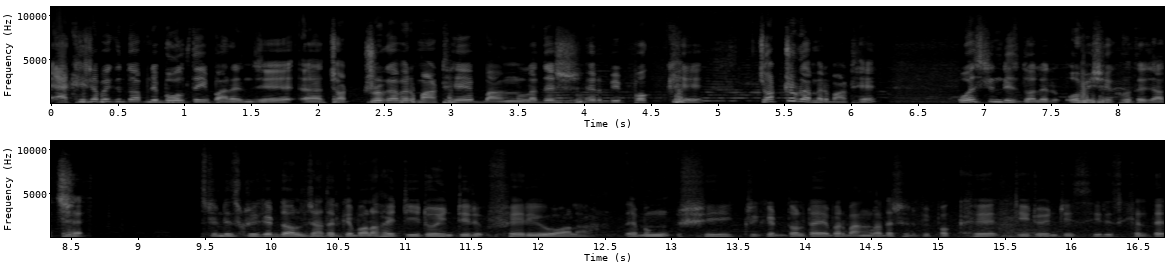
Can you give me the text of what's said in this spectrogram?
এক হিসাবে কিন্তু আপনি বলতেই পারেন যে চট্টগ্রামের মাঠে বাংলাদেশের বিপক্ষে চট্টগ্রামের মাঠে ওয়েস্ট ইন্ডিজ দলের অভিষেক হতে যাচ্ছে। ওয়েস্ট ইন্ডিজ ক্রিকেট দল যাদেরকে বলা হয় টি টোয়েন্টির ফেরিওয়ালা এবং সেই ক্রিকেট দলটা এবার বাংলাদেশের বিপক্ষে টি টোয়েন্টি সিরিজ খেলতে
